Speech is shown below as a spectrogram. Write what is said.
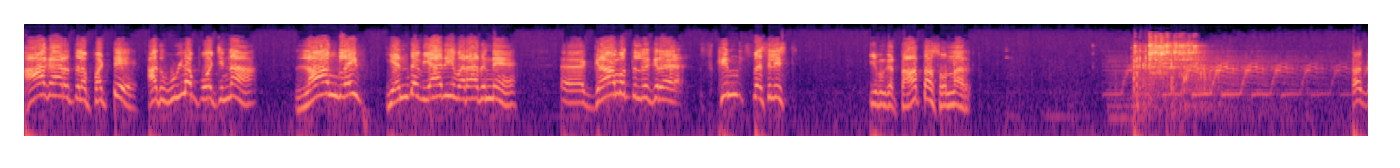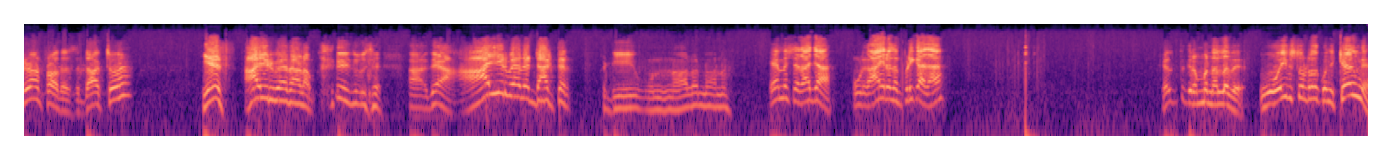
ஆகாரத்துல பட்டு அது உள்ள போச்சுன்னா லாங் லைஃப் எந்த வியாதியும் வராதுன்னு கிராமத்துல இருக்கிற ஸ்கின் ஸ்பெஷலிஸ்ட் இவங்க தாத்தா சொன்னார். கிராண்ட் ஃபாதர்ஸ் டாக்டர் எஸ் ஆயுர்வேதானம் அது ஆயுர்வேத டாக்டர் அடி உன்னால நானு. ஏன் மிஸ்டர் ராஜா உங்களுக்கு ஆயுர்வேதம் பிடிக்காதா? ஹெல்த்துக்கு ரொம்ப நல்லது. உங்க ஒய்ஃப் சொல்றத கொஞ்சம் கேளுங்க.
